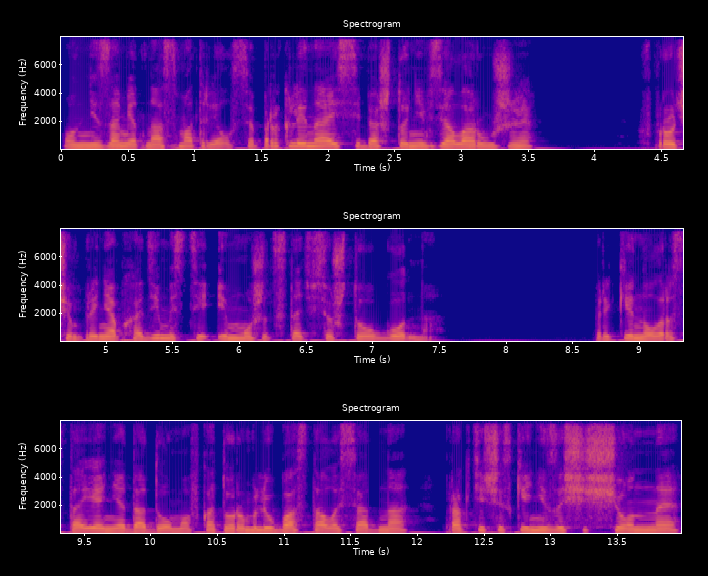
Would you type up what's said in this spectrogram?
Он незаметно осмотрелся, проклиная себя, что не взял оружие. Впрочем, при необходимости им может стать все что угодно. Прикинул расстояние до дома, в котором Люба осталась одна, практически незащищенная.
